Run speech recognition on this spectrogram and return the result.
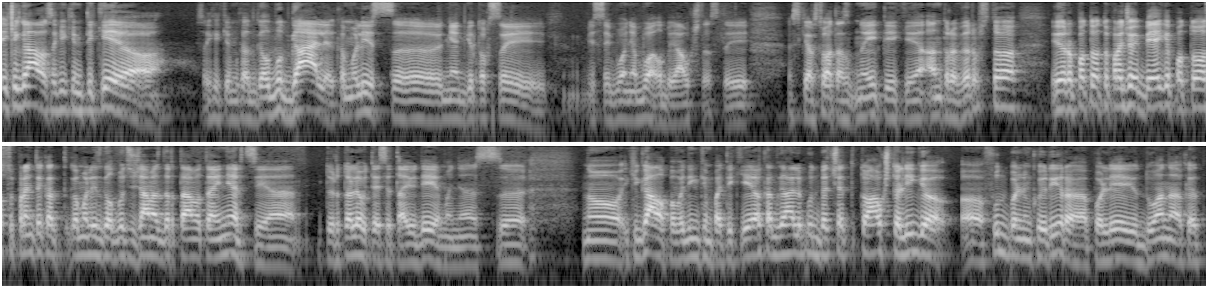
iki galo, sakykime, tikėjo, sakykime, kad galbūt gali, kamuolys netgi toksai, jisai buvo, nebuvo labai aukštas. Tai skersuotas nueiti iki antro virpsto ir po to tu pradžioj bėgi, po to supranti, kad kamuolys galbūt žemės dar tavo tą inerciją tu ir toliau tiesi tą judėjimą, nes nu, iki galo, pavadinkim, patikėjo, kad gali būti, bet čia to aukšto lygio futbolininkų ir yra polėjų duona, kad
